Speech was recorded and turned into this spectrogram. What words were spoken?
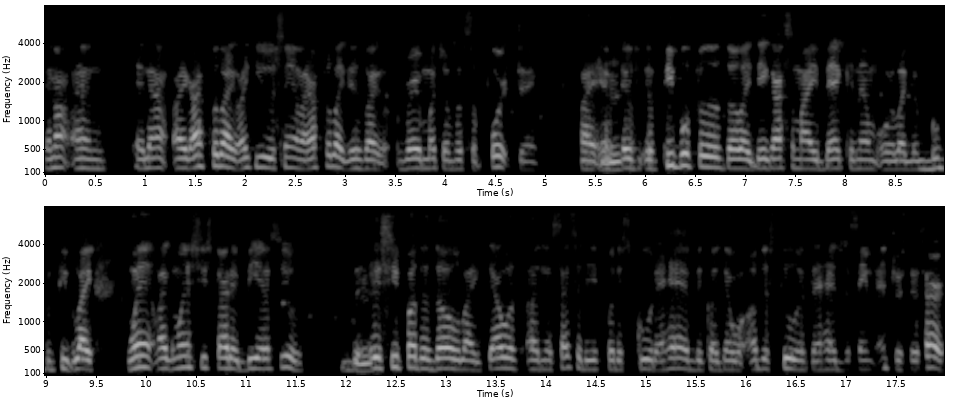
And I and and I like I feel like like you were saying like I feel like it's like very much of a support thing. Like mm-hmm. if, if people feel as though like they got somebody backing them or like a group of people like when like when she started BSU, mm-hmm. she felt as though like that was a necessity for the school to have because there were other students that had the same interest as her.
